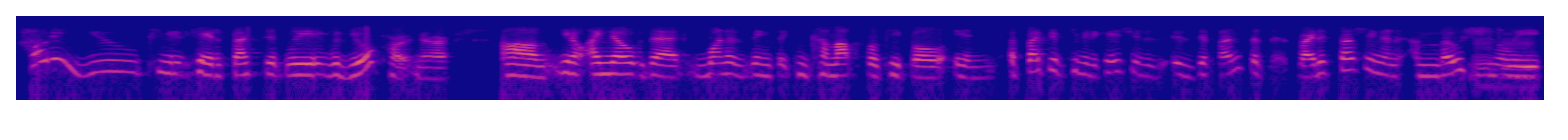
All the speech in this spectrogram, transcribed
how do you communicate effectively with your partner? um, you know, I know that one of the things that can come up for people in effective communication is, is defensiveness, right? Especially in an emotionally,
